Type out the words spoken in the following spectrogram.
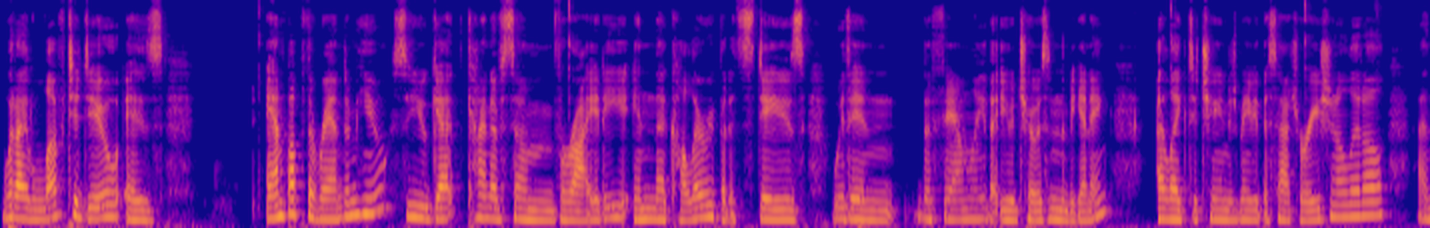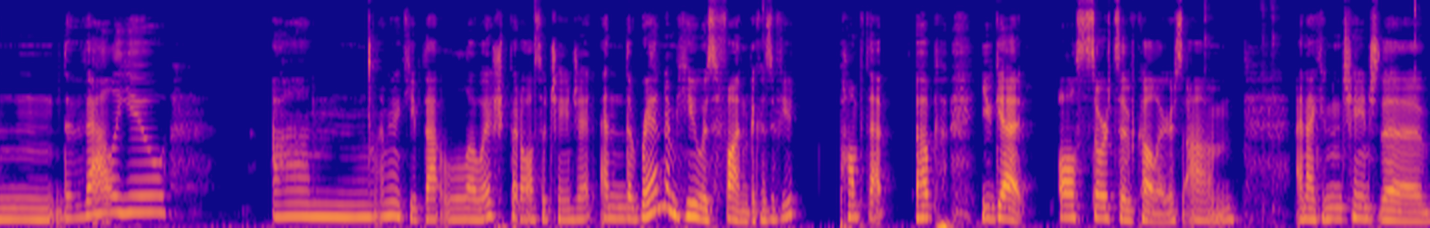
What I love to do is amp up the random hue so you get kind of some variety in the color, but it stays within the family that you had chosen in the beginning. I like to change maybe the saturation a little and the value. Um, I'm going to keep that lowish, but also change it. And the random hue is fun because if you pump that up, you get all sorts of colors. Um, and I can change the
